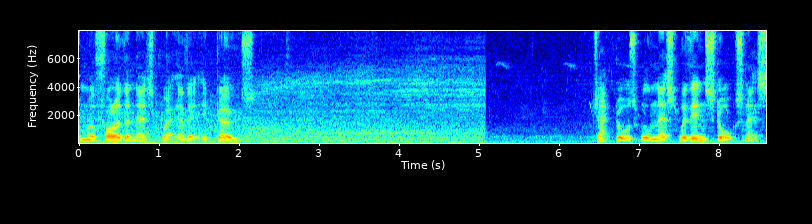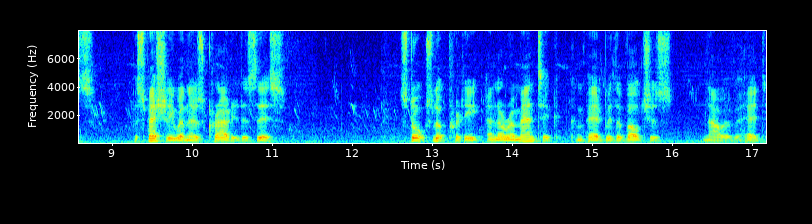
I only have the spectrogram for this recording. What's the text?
and will follow the nest wherever it goes. Jackdaws will nest within storks' nests, especially when they're as crowded as this. Storks look pretty and are romantic compared with the vultures now overhead.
